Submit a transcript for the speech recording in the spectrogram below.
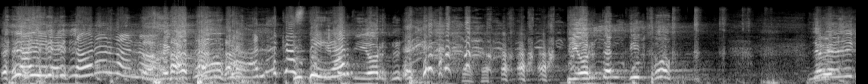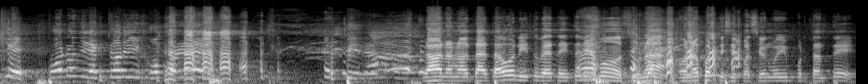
La directora, hermano. Deja tú. Me van a castigar. Peor. Peor tantito. Yo le dije, pon un director, dijo, ponle el. No, no, no, está, está bonito. Fíjate, ahí teníamos una, una participación muy importante.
